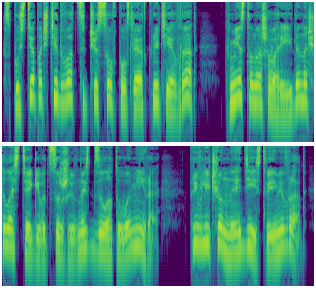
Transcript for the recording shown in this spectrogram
Спустя почти 20 часов после открытия врат к месту нашего рейда начала стягиваться живность Золотого мира, привлеченная действиями врат —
